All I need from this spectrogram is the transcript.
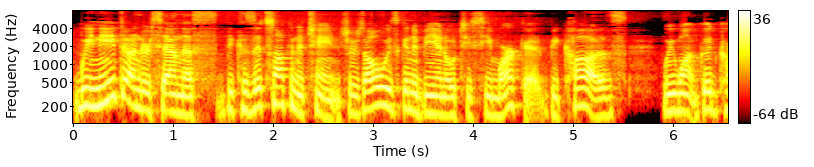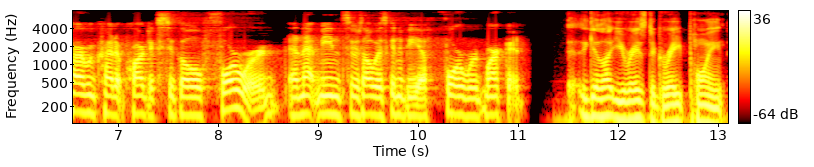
we need to understand this because it's not going to change. There's always going to be an OTC market because we want good carbon credit projects to go forward, and that means there's always going to be a forward market. Uh, Gillette, You raised a great point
